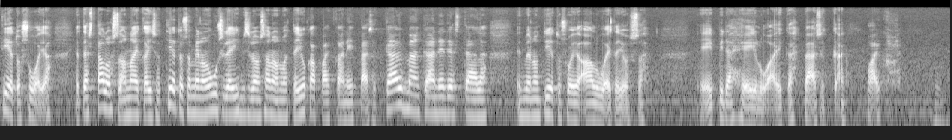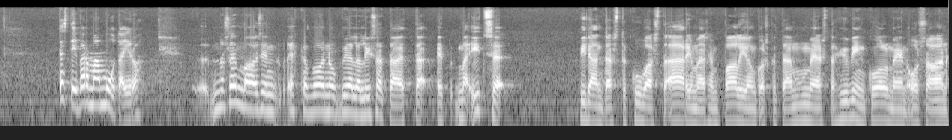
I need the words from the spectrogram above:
tietosuoja. Ja tässä talossa on aika iso tietosuoja. Meillä on uusille ihmisille on sanonut, että joka paikkaan ei pääse käymäänkään edes täällä. Että meillä on tietosuoja-alueita, joissa ei pidä heilua eikä pääsekään paikalle. Tästä ei varmaan muuta, Iro. No sen mä olisin ehkä voinut vielä lisätä, että, että mä itse pidän tästä kuvasta äärimmäisen paljon, koska tämä mun mielestä hyvin kolmeen osaan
